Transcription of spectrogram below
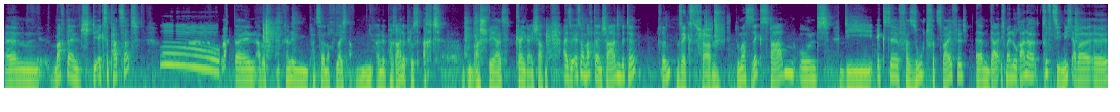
Ähm, mach dein, die Echse patzert. Uh, Mach dein, aber ich kann den Patzer noch vielleicht ab- eine Parade plus 8 erschwert. Kann ich gar nicht schaffen. Also erstmal mach deinen Schaden bitte, Grimm. Sechs Schaden. Du machst sechs Schaden und die Echse versucht verzweifelt. Ähm, da, ich meine, Lorana trifft sie nicht, aber äh,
